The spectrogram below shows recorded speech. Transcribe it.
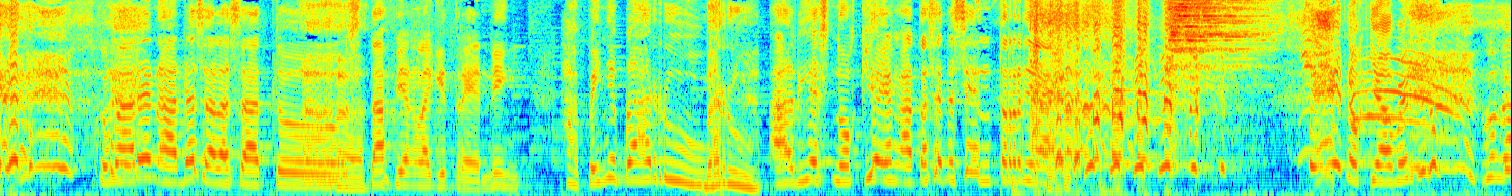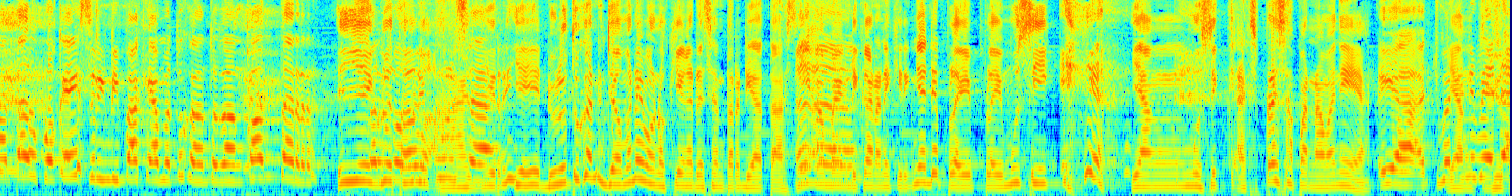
Kemarin ada salah satu staff yang lagi training HP-nya baru Baru. Alias Nokia yang atasnya ada senternya Nokia apa itu? Gue gak tahu pokoknya yang sering dipakai sama tukang-tukang counter Iya gue tahu. pulsa. anjir iya, iya. Dulu tuh kan zamannya emang Nokia yang ada center di atasnya sama Heeh. yang di kanan kirinya ada play play musik. Yang musik express apa namanya ya? Iya cuman Yang ini beda.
